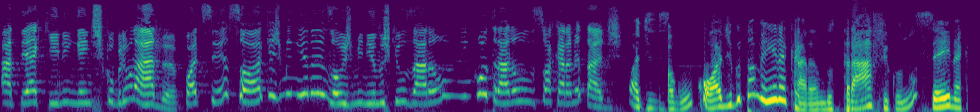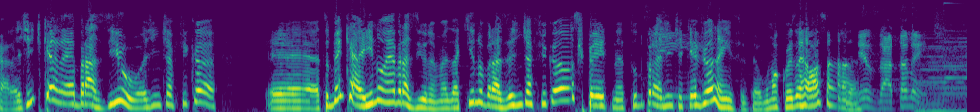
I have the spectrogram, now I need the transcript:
até aqui ninguém descobriu nada. Pode ser só que as meninas ou os meninos que usaram encontraram sua cara metade. Pode ser algum código também, né, cara? Do tráfico, não sei, né, cara? A gente que é Brasil, a gente já fica é, tudo bem que aí não é Brasil, né? Mas aqui no Brasil a gente já fica suspeito, né? Tudo pra Sim. gente aqui é violência, tem alguma coisa relacionada. Exatamente.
